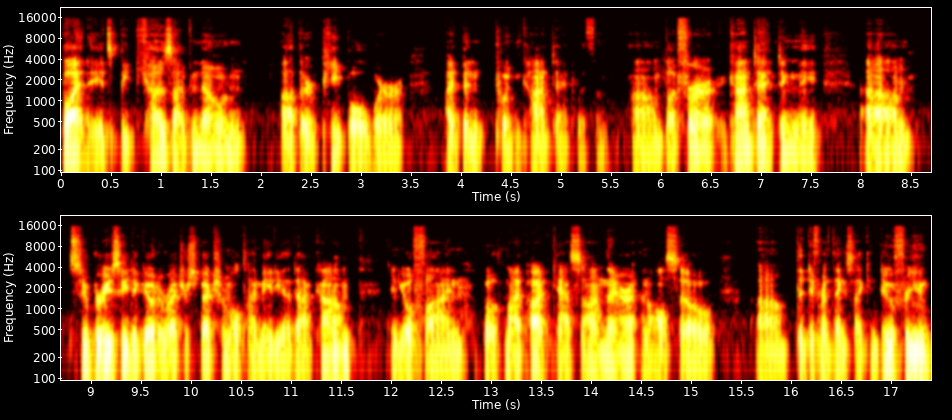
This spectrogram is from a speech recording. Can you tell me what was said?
but it's because I've known other people where I've been put in contact with them. Um, but for contacting me, um, super easy to go to retrospectionmultimedia.com and you'll find both my podcasts on there and also um, the different things I can do for you.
